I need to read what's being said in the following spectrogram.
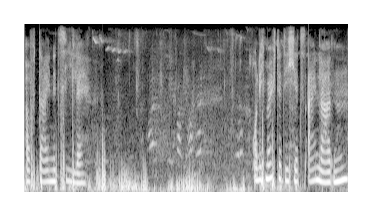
auf deine Ziele. Und ich möchte dich jetzt einladen,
